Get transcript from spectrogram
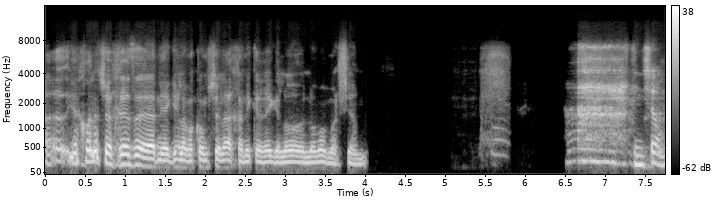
אה, יכול להיות שאחרי זה אני אגיע למקום שלך, אני כרגע לא, לא ממש שם. אה, תנשום.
